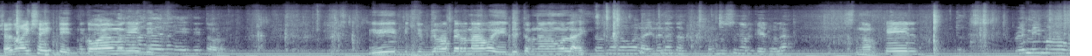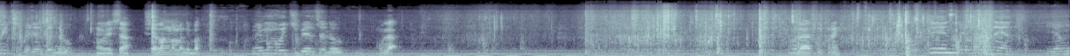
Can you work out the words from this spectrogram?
Masyadong excited. Hindi ko kaya mag-edit. lang ng editor. I-videographer na ako eh. Editor na lang wala eh. Ito na lang wala. Ilan na to? Pag snorkel, wala. Snorkel. Pre, may mga weights ba yan sa loob? Oh, isa. Isa lang naman, di ba? May mga weights ba yan sa loob? Wala. Wala to pre. Ito yan, yung ano na yan. Yung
